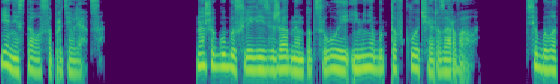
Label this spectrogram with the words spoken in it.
я не стала сопротивляться. Наши губы слились в жадном поцелуе, и меня будто в клочья разорвало. Все было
